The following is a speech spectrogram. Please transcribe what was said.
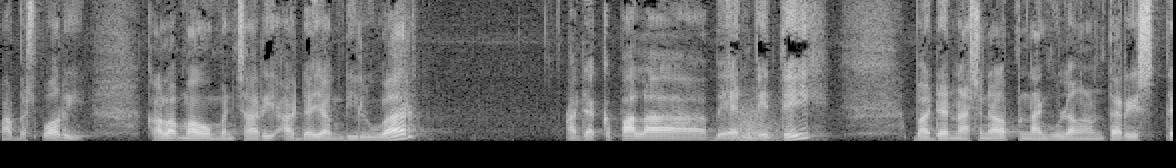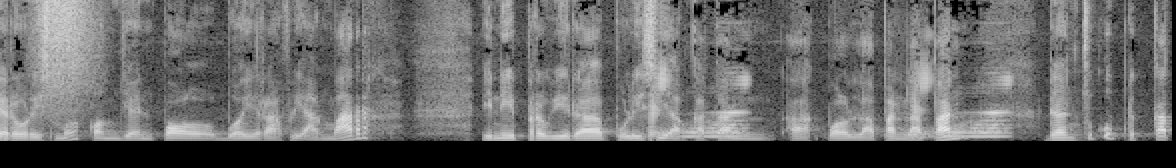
Mabes Polri. Kalau mau mencari ada yang di luar, ada Kepala BNPT, Badan Nasional Penanggulangan Terorisme, Komjen Pol Boy Rafli Anmar, ini perwira polisi angkatan Akpol 88 dan cukup dekat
